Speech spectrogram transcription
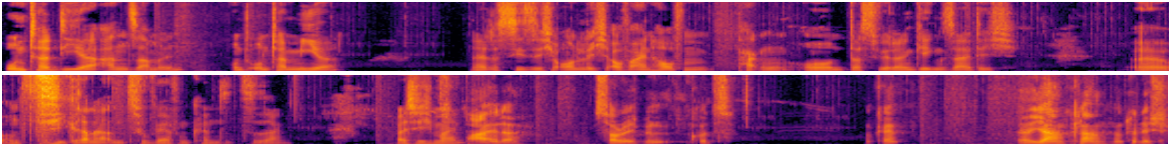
unter dir ansammeln und unter mir, ne, dass sie sich ordentlich auf einen Haufen packen und dass wir dann gegenseitig äh, uns die Granaten zuwerfen können, sozusagen. Weißt du, wie ich meine? Beide. Sorry, ich bin kurz. Okay. Äh, ja, klar, natürlich.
